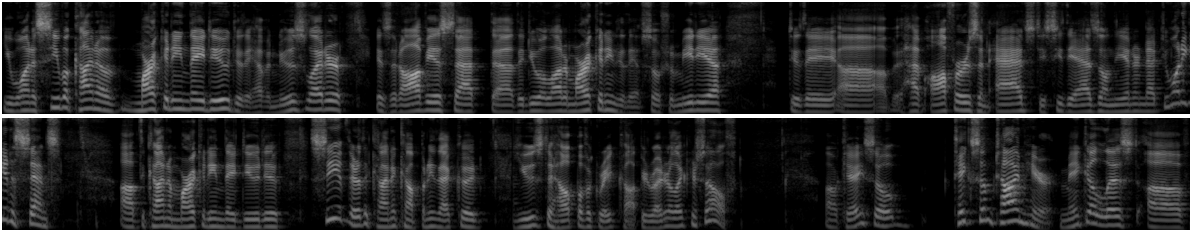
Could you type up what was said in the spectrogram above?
You want to see what kind of marketing they do. Do they have a newsletter? Is it obvious that uh, they do a lot of marketing? Do they have social media? Do they uh, have offers and ads? Do you see the ads on the internet? You want to get a sense of the kind of marketing they do to see if they're the kind of company that could use the help of a great copywriter like yourself. Okay, so take some time here. Make a list of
